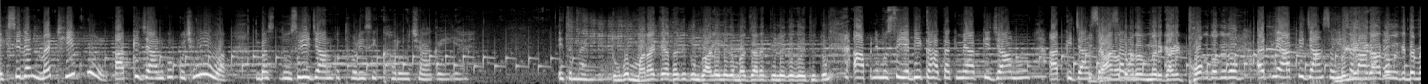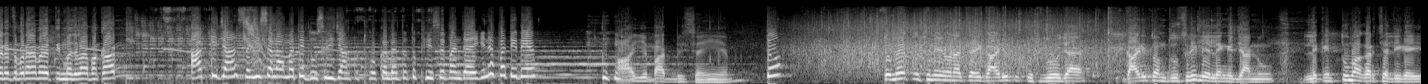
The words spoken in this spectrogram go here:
एक्सीडेंट मैं ठीक हूँ आपकी जान को कुछ नहीं हुआ बस दूसरी जान को थोड़ी सी खरोच आ गई है। इतना ही है। तुमको मना किया था कि तुम गाड़ी लेकर मत जाना क्यों लेकर गई थी तुम? तो आपने मुझसे ये भी कहा था कि मैं आपकी जान हूँ आपकी जान जान हो तो मतलब मेरी गाड़ी ठोक दोगे तो? अरे मैं आपकी जान सही बिल्डिंग गिरा दोगे कितने मेहनत बनाया मैंने तीन मंजिला मकान? आपकी जान सही सलामत है दूसरी जान को ठोकर लें तो, तो फिर से बन जाएगी ना पतिदेव। हाँ ये बात भी सही है। तो? तुम्हें कुछ नहीं होना चाहिए गाड़ी को कुछ भी हो जाए। गाड़ी तो हम दूसरी ले लेंगे जानू। लेकिन तुम अगर चली गई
